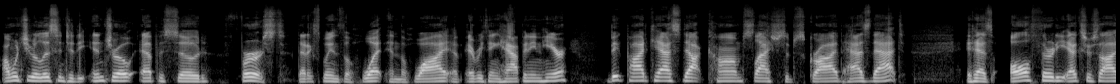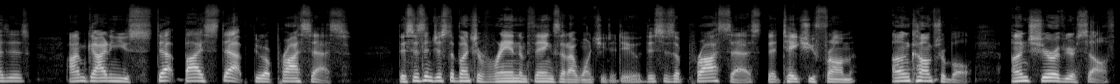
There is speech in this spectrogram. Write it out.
I want you to listen to the intro episode first. That explains the what and the why of everything happening here. Bigpodcast.com slash subscribe has that. It has all 30 exercises. I'm guiding you step by step through a process. This isn't just a bunch of random things that I want you to do. This is a process that takes you from uncomfortable, unsure of yourself,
